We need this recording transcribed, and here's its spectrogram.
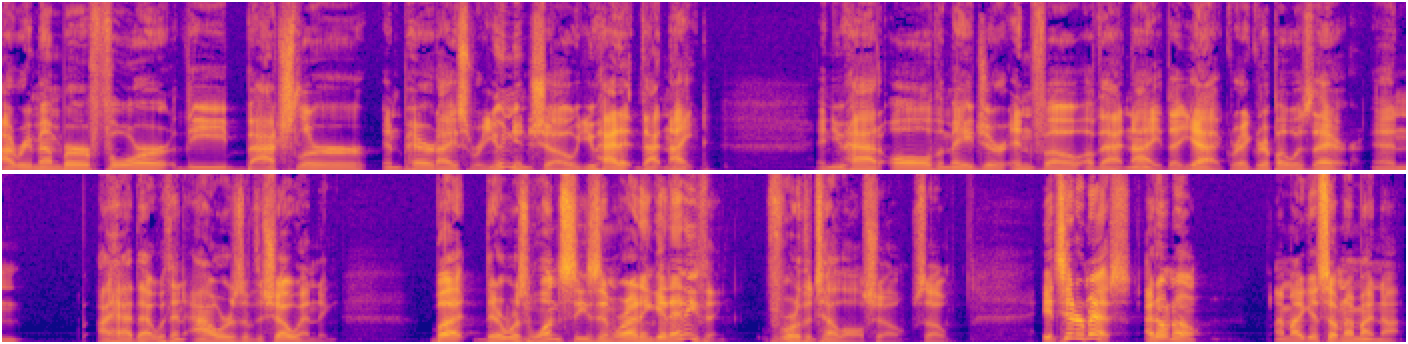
I remember for the Bachelor in Paradise reunion show, you had it that night. And you had all the major info of that night that, yeah, Greg Grippo was there. And I had that within hours of the show ending. But there was one season where I didn't get anything for the tell all show. So it's hit or miss. I don't know. I might get something, I might not.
